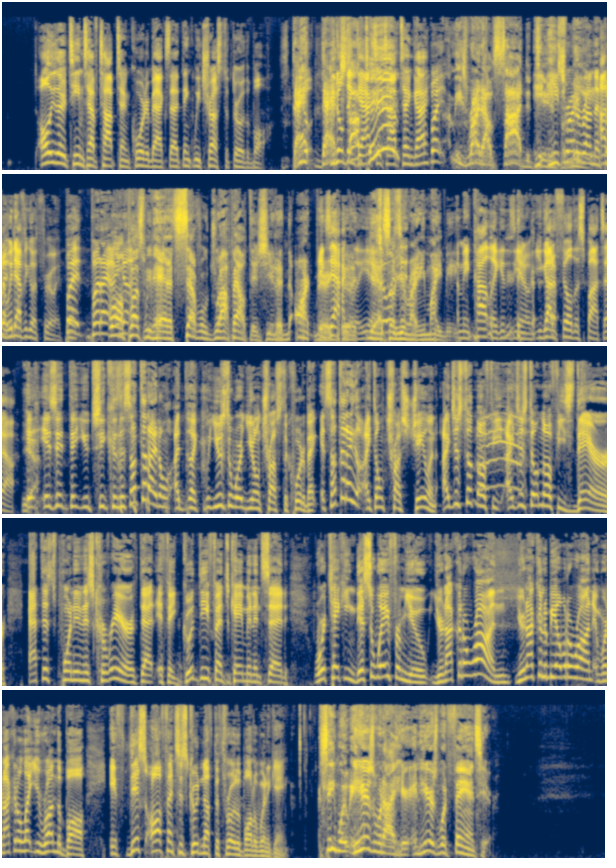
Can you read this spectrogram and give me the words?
all these other teams have top ten quarterbacks that I think we trust to throw the ball. Dak- you don't, you don't think top Dak's 10? a top ten guy? But I mean, he's right outside the 10. he's for right me. around that. I don't know, we'd have to go through it. But but I, I Well, know, plus we've had several drop out this year that aren't very Exactly, good. yeah. so, So you're it- right. He might be. I mean, Kyle, like you know, you got to fill the spots out. I- Is it that you see? Because it's not that I don't I, like use the word you don't trust the quarterback. It's not that I, I don't trust Jalen. I just don't know if he. I just don't know if he's there at this point in his career. That if a good defense came in and said, "We're taking this away from you. You're not going to run. You're not going to be able to run, and we're not going to let you run the ball." If this offense is good enough to throw the ball to win a game, See, here's what I hear, and here's what fans hear.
